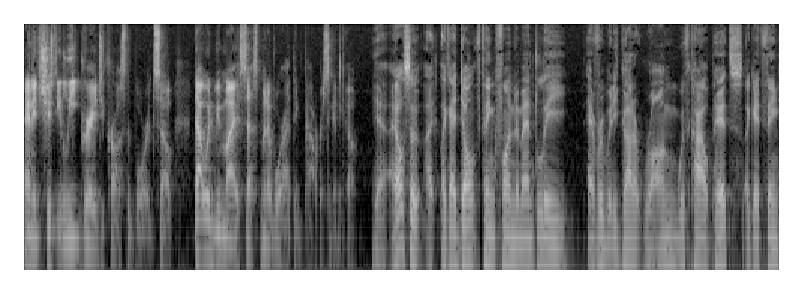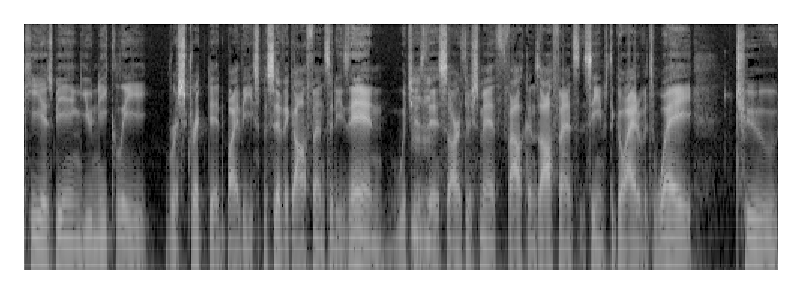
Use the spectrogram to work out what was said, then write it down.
and it's just elite grades across the board. So that would be my assessment of where I think Bowers is going to go. Yeah, I also I, like. I don't think fundamentally everybody got it wrong with Kyle Pitts. Like I think he is being uniquely restricted by the specific offense that he's in, which is mm-hmm. this Arthur Smith Falcons offense that seems to go out of its way to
